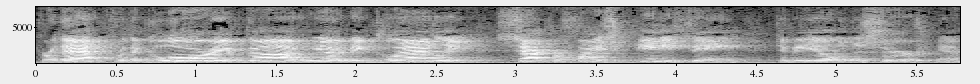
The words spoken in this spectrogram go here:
For that, for the glory of God, we ought to be gladly sacrifice anything to be able to serve him.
